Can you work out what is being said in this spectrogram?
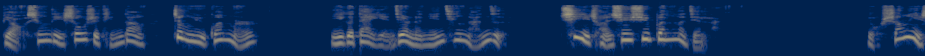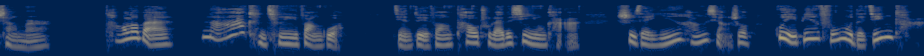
表兄弟收拾停当，正欲关门，一个戴眼镜的年轻男子气喘吁吁奔了进来。有生意上门，陶老板哪肯轻易放过？见对方掏出来的信用卡是在银行享受贵宾服务的金卡，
